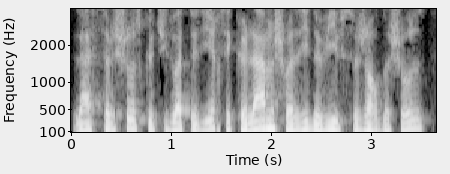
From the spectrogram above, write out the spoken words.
La seule chose que tu dois te dire, c'est que l'âme choisit de vivre ce genre de choses.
